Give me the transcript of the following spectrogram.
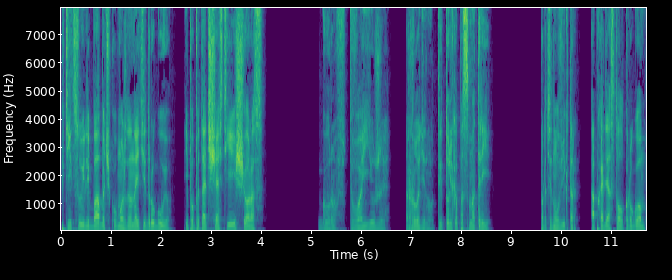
Птицу или бабочку можно найти другую и попытать счастье еще раз. «Гуров, твою же родину, ты только посмотри!» Протянул Виктор, обходя стол кругом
